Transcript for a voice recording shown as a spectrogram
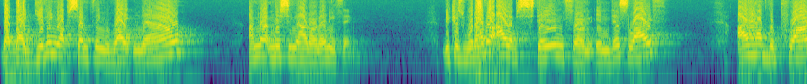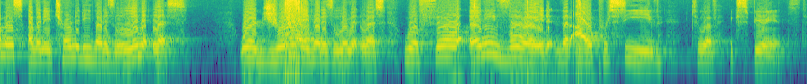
that by giving up something right now, I'm not missing out on anything. Because whatever I abstain from in this life, I have the promise of an eternity that is limitless, where joy that is limitless will fill any void that I perceive to have experienced.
